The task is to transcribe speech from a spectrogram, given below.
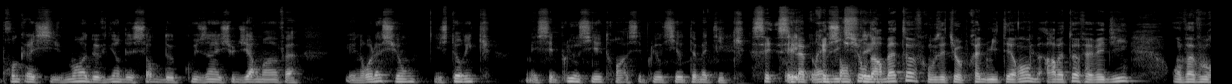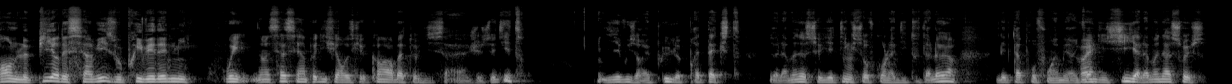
progressivement à devenir des sortes de cousins issus de germains. Enfin, il y a une relation historique, mais c'est plus aussi étroit, c'est plus aussi automatique. C'est la prédiction d'Arbatov. Quand vous étiez auprès de Mitterrand, Arbatov avait dit on va vous rendre le pire des services, vous priver d'ennemis. Oui, non, ça c'est un peu différent, parce que quand Arbatov dit ça à juste titre, il disait vous n'aurez plus le prétexte de la menace soviétique, hmm. sauf qu'on l'a dit tout à l'heure, l'État profond américain dit si, il y a la menace russe.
